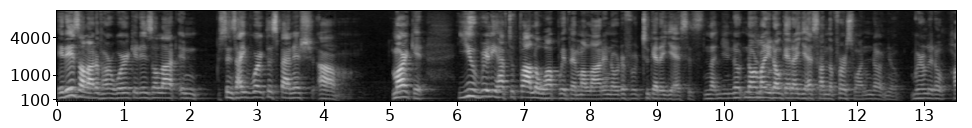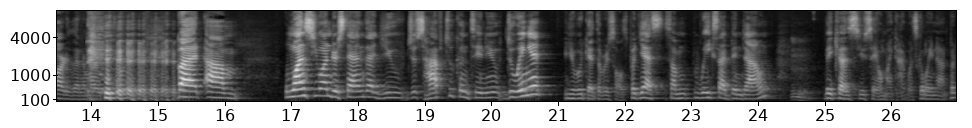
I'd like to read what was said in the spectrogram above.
It is a lot of hard work. It is a lot. And since I work the Spanish um, market, you really have to follow up with them a lot in order for to get a yes. It's not, you know, normally don't get a yes on the first one. No, no, we're a little harder than Americans. but um, once you understand that you just have to continue doing it, you would get the results. But yes, some weeks I've been down because you say, "Oh my God, what's going on?" But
